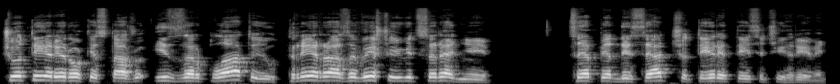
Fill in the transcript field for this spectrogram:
4 роки стажу із зарплатою 3 рази вищою від середньої. Це 54 тисячі гривень.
